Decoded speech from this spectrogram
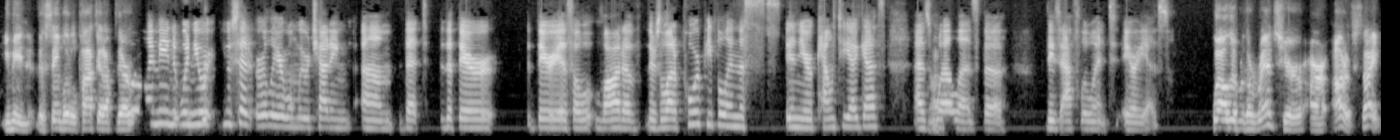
you mean the same little pocket up there? Well, I mean, when you were you said earlier when we were chatting um, that that there there is a lot of there's a lot of poor people in this in your county, I guess, as Uh-huh. well as the these affluent areas. Well, the, the rents here are out of sight.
